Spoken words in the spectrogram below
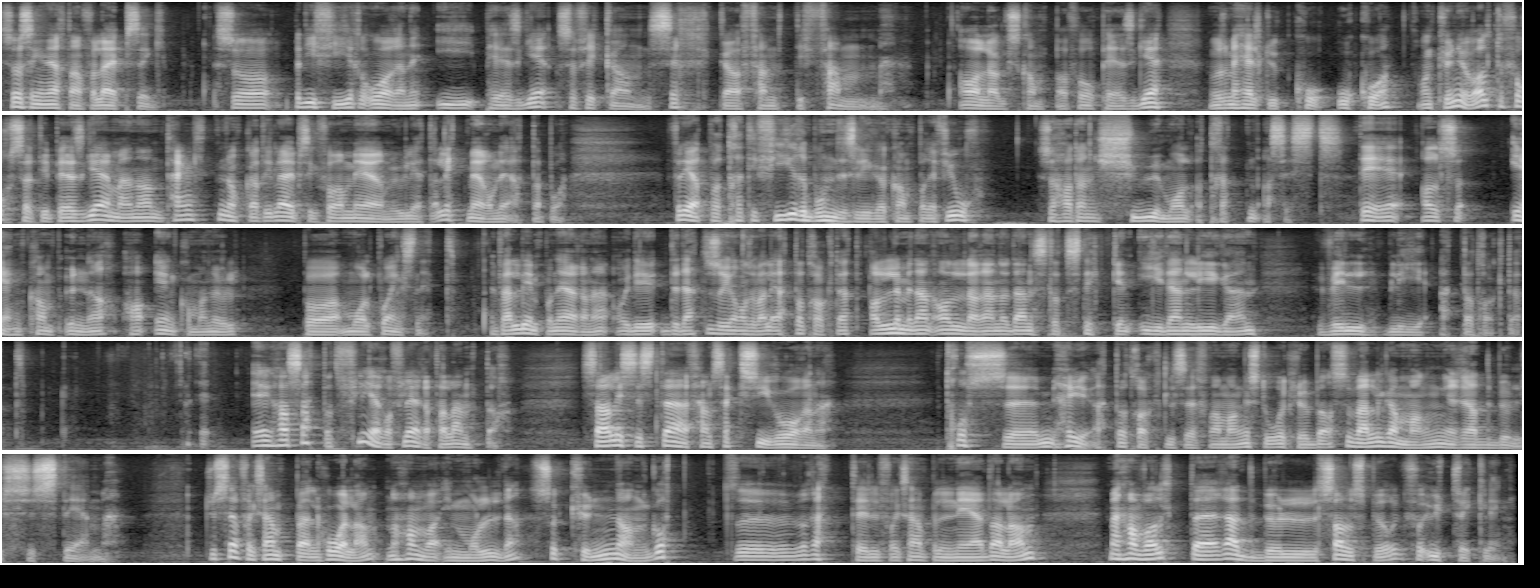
så signerte han for Leipzig. Så på de fire årene i PSG så fikk han ca. 55 A-lagskamper for PSG, noe som er helt OK. Han kunne jo valgt å fortsette i PSG, men han tenkte nok at i Leipzig får han mer muligheter. Litt mer om det etterpå. Fordi at på 34 Bundesligakamper i fjor så hadde han 20 mål og 13 assists. Det er altså én kamp under, har 1,0 på målpoengsnitt. Veldig imponerende, og det er dette som gjør han så veldig ettertraktet. Alle med den alderen og den statistikken i den ligaen vil bli ettertraktet jeg har sett at flere og flere talenter, særlig de siste fem, seks, syv årene, tross uh, høy ettertraktelse fra mange store klubber, så velger mange Red Bull-systemet. Du ser f.eks. Haaland. Når han var i Molde, så kunne han gått uh, rett til f.eks. Nederland, men han valgte Red Bull Salzburg for utvikling.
